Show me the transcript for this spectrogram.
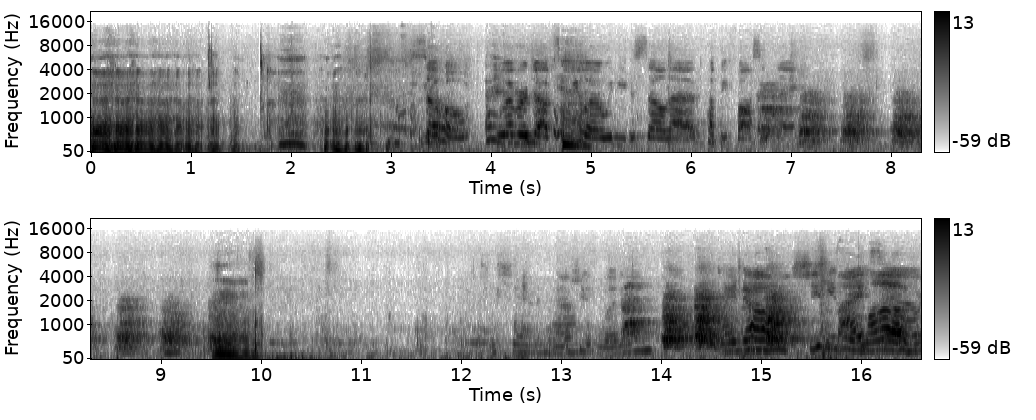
So, whoever adopts Kilo, we need to sell that puppy faucet thing. yeah. Now she's letting him. I know. She's, in love.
